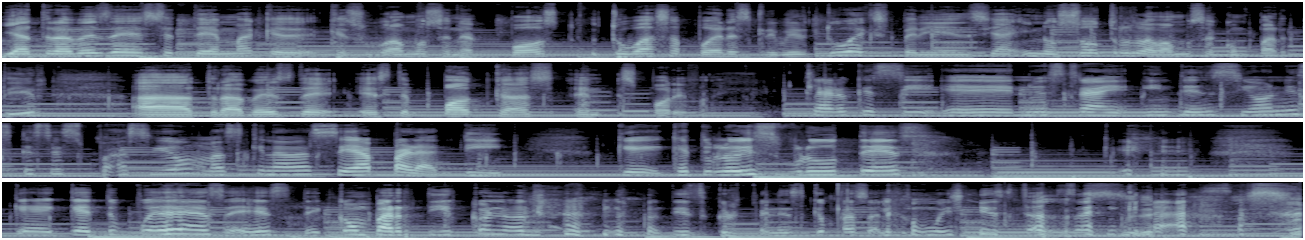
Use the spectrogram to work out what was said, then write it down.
y a través de ese tema que, que subamos en el post, tú vas a poder escribir tu experiencia y nosotros la vamos a compartir a través de este podcast en Spotify. Claro que sí. eh, nuestra intención es que este espacio más que nada sea para ti, que, tú lo disfrutes, que, que tú puedas este, compartir con otros. No, disculpen, es que pasó algo muy chistoso en Sí. Sí.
